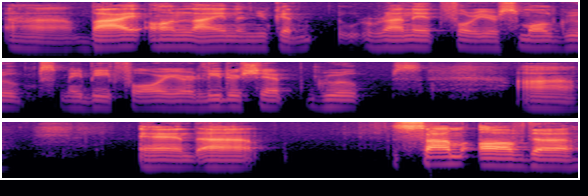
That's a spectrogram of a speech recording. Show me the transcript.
uh, buy online and you can run it for your small groups, maybe for your leadership groups. Uh, and uh, some of the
